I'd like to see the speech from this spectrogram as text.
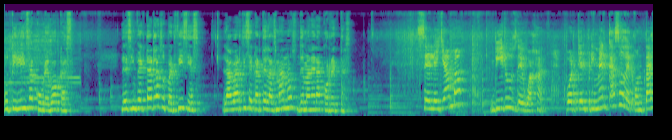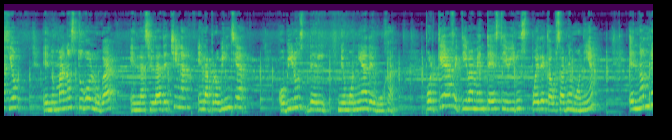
Utiliza cubrebocas. Desinfectar las superficies. Lavarte y secarte las manos de manera correcta. Se le llama virus de Wuhan porque el primer caso de contagio en humanos tuvo lugar en la ciudad de China, en la provincia o virus de neumonía de Wuhan. ¿Por qué efectivamente este virus puede causar neumonía? El nombre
